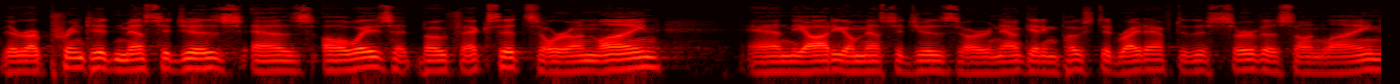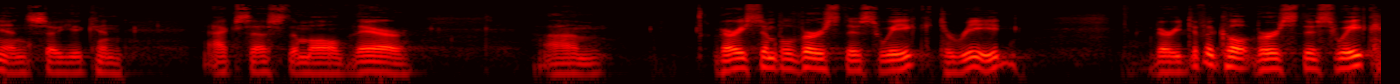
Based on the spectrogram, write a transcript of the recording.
There are printed messages as always at both exits or online. And the audio messages are now getting posted right after this service online, and so you can access them all there. Um, very simple verse this week to read. Very difficult verse this week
